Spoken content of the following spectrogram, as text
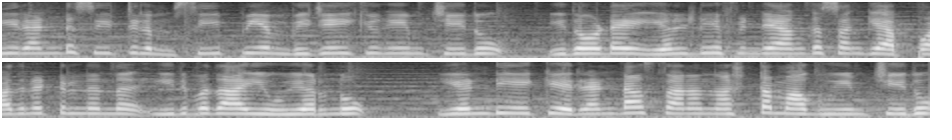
ഈ രണ്ട് സീറ്റിലും സി പി എം വിജയിക്കുകയും ചെയ്തു. ഇതോടെ എൽ ഡി എഫിന്റെ അംഗസംഖ്യ പതിനെട്ടിൽ നിന്ന് ഇരുപതായി ഉയർന്നു. എൻ ഡി എക്ക് രണ്ടാം സ്ഥാനം നഷ്ടമാകുകയും ചെയ്തു.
